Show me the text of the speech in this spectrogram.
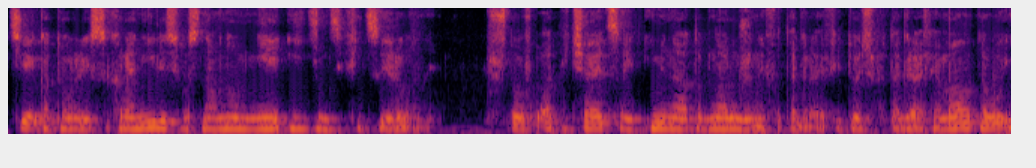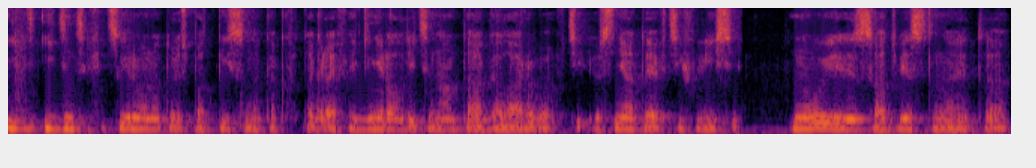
Те, которые сохранились, в основном не идентифицированы что отличается именно от обнаруженной фотографии. То есть фотография мало того идентифицирована, то есть подписана как фотография генерал-лейтенанта Агаларова, снятая в Тифлисе. Ну и, соответственно, это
